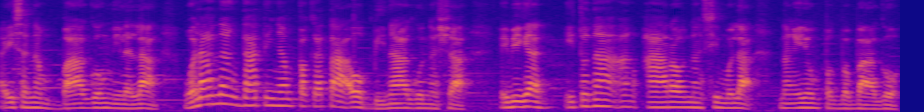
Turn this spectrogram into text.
ay isa ng bagong nilalang. Wala nang dati niyang pagkatao, binago na siya. Kaibigan, ito na ang araw ng simula ng iyong pagbabago.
